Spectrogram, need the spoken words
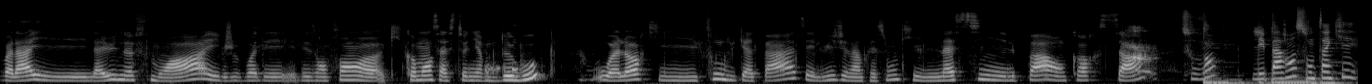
Voilà, il a eu 9 mois et je vois des, des enfants euh, qui commencent à se tenir debout ou alors qui font du quatre pattes et lui j'ai l'impression qu'il n'assimile pas encore ça. Souvent, les parents sont inquiets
